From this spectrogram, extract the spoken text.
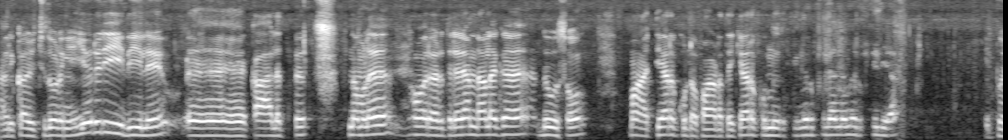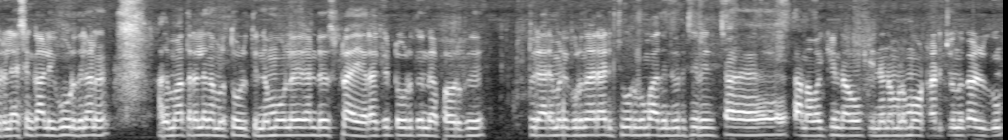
അവർ കഴിച്ചു തുടങ്ങി. ഈ ഒരു രീതിയിൽ കാലത്ത് നമ്മൾ ഓരോരുത്തരെ രണ്ടാളെയൊക്കെ ദിവസവും മാറ്റി ഇറക്കൂട്ടോ. കേട്ടോ പാടത്തേക്ക് ഇറക്കും. നിർത്തി നിർത്തില്ല തന്നെ നിർത്തില്ല ഇപ്പോൾ ഒരു ലേശം കളി കൂടുതലാണ്. അത് മാത്രമല്ല നമ്മൾ തൊഴുത്തിന്റെ മുകളിൽ രണ്ട് സ്പ്രേയറൊക്കെ ഇട്ട് കൊടുത്തിട്ടുണ്ട്. അപ്പോൾ അവർക്ക് ഒരു അരമണിക്കൂർ നേരം അടിച്ചു കൊടുക്കുമ്പോൾ അതിന്റെ ഒരു ചെറിയ തണവൊക്കെ ഉണ്ടാവും. പിന്നെ നമ്മൾ മോട്ടർ അടിച്ചൊന്ന് കഴുകും.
